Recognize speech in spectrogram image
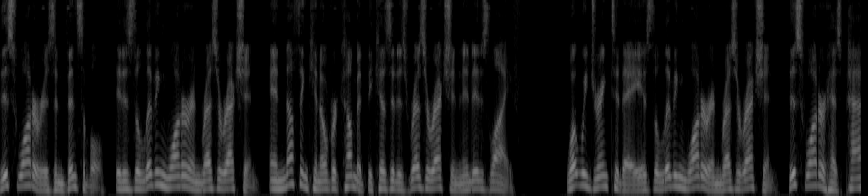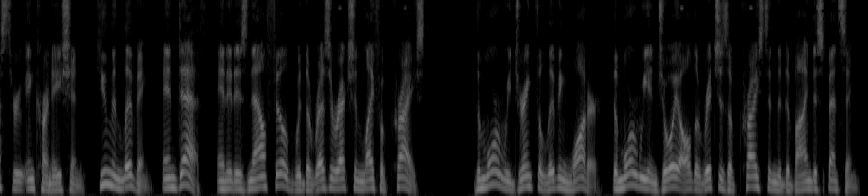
This water is invincible, it is the living water and resurrection, and nothing can overcome it because it is resurrection and it is life. What we drink today is the living water and resurrection. This water has passed through incarnation, human living, and death, and it is now filled with the resurrection life of Christ. The more we drink the living water, the more we enjoy all the riches of Christ in the divine dispensing.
